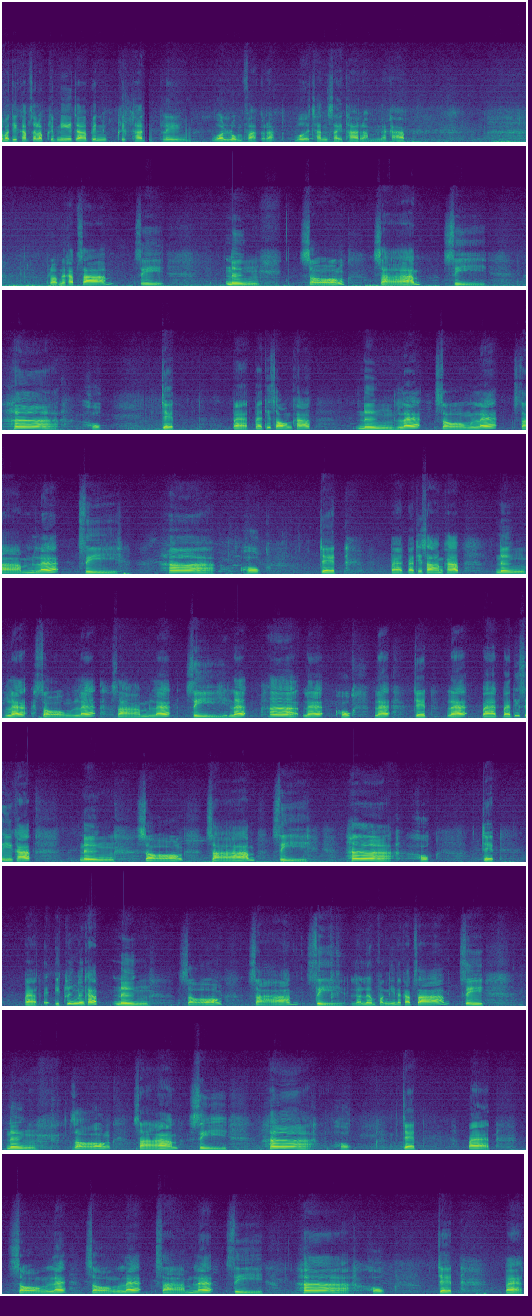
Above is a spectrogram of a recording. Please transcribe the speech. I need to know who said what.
Speaker 1: สวัสดีครับสำหรับคลิปนี้จะเป็นคลิปท่าเพลงวอลลมฝากรักเวอร์ชั่นใส่ท่ารำนะครับ พร้อมนะครับ 3 4 1 2 3 4 5 6 7 8 8 ที่ 2 ครับ 1 และ 2 และ 3 และ 4 5 6 7 8 8 ที่ 3 ครับ 1 และ 2 และ 3 และ 4 และ 5 และ 6 และ 7 และ 8 8 ที่ 4 ครับ 1 2 3 4 5 6 7 8 อีกครึ่งนึงครับ 1 2 3 4 แล้วเริ่มฝั่งนี้นะครับ 3 4 1 2 3 4 ห้าหกเจ็ดแปดสองและสองและสามและสี่ห้าหกเจ็ดแปด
